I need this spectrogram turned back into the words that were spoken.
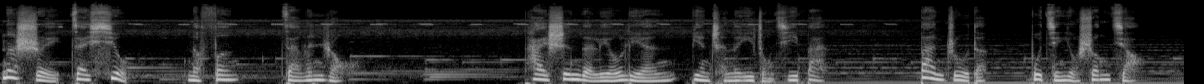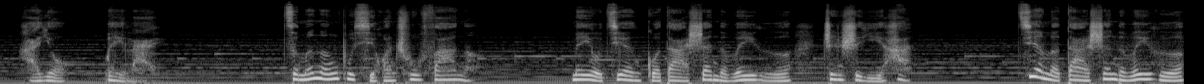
那水再秀，那风再温柔。太深的流连变成了一种羁绊，绊住的不仅有双脚，还有未来。怎么能不喜欢出发呢？没有见过大山的巍峨，真是遗憾；见了大山的巍峨，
